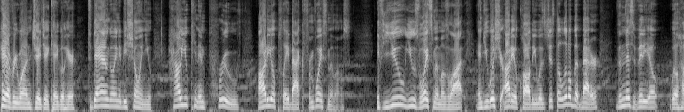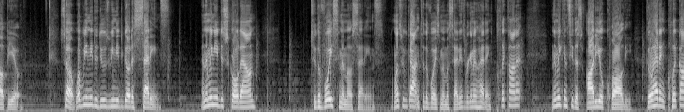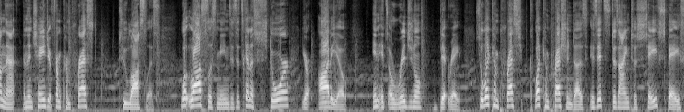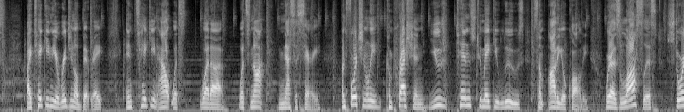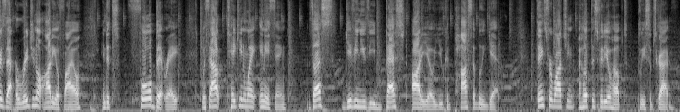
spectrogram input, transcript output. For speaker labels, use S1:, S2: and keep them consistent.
S1: Hey everyone, JJ Cagle here. Today I'm going to be showing you how you can improve audio playback from voice memos. If you use voice memos a lot and you wish your audio quality was just a little bit better, then this video will help you. So what we need to do is we need to go to settings and then we need to scroll down to the voice memo settings. Once we've gotten to the voice memo settings, we're going to go ahead and click on it and then we can see this audio quality. Go ahead and click on that and then change it from compressed to lossless. What lossless means is it's going to store your audio in its original bitrate. So what compress what compression does is it's designed to save space by taking the original bitrate and taking out what's what uh what's not necessary. Unfortunately, compression tends to make you lose some audio quality, whereas lossless stores that original audio file in its full bitrate without taking away anything, thus giving you the best audio you could possibly get. Thanks for watching. I hope this video helped. Please subscribe.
